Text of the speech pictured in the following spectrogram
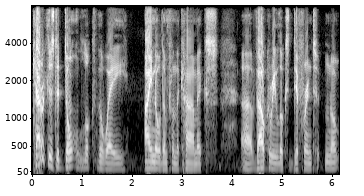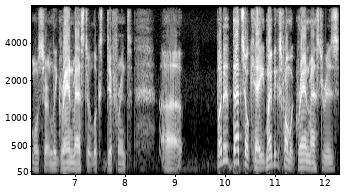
characters that don't look the way I know them from the comics. Uh, Valkyrie looks different, most certainly. Grandmaster looks different. Uh, but it, that's okay. My biggest problem with Grandmaster is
